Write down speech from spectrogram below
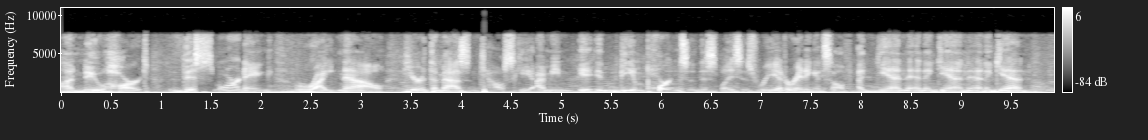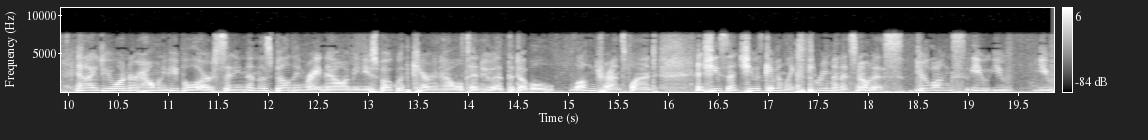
a new heart this morning, right now, here at the Mazankowski. I mean, it, it, the importance of this place is reiterating itself again and again and again. And I do wonder how many people are sitting in this building right now. I mean, you spoke with Karen Hamilton, who had the double lung transplant, and she said she was given like three minutes notice. Your lungs, you, you, you,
